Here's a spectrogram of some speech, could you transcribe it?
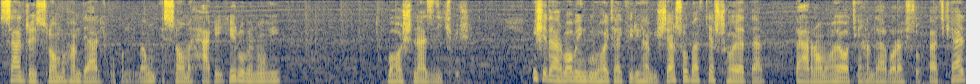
صدر اسلام رو هم درک بکنید و اون اسلام حقیقی رو به نوعی باهاش نزدیک بشید. میشه در باب این گروه های تکفیری هم بیشتر صحبت کرد. شاید در برنامه های آتی هم دربارش صحبت کرد.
